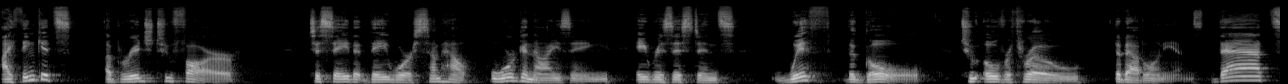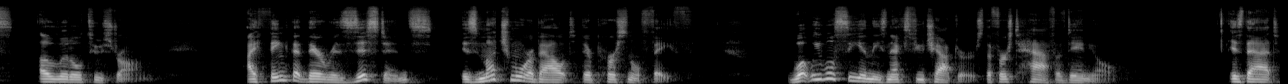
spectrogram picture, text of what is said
I think it's a bridge too far to say that they were somehow organizing a resistance with the goal to overthrow the Babylonians. That's a little too strong. I think that their resistance is much more about their personal faith. What we will see in these next few chapters, the first half of Daniel, is that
